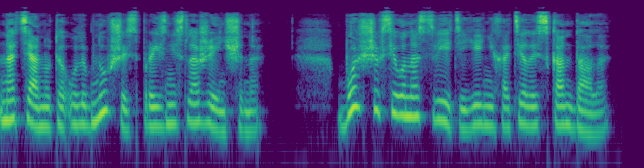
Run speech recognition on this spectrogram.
натянуто улыбнувшись, произнесла женщина. Больше всего на свете ей не хотелось скандала —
